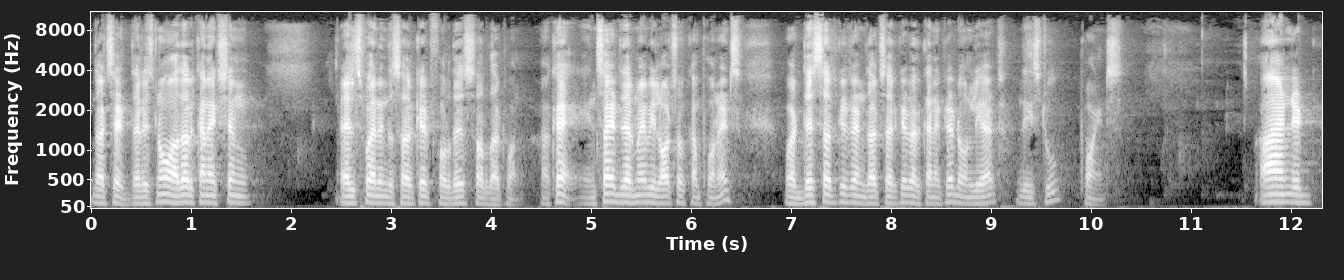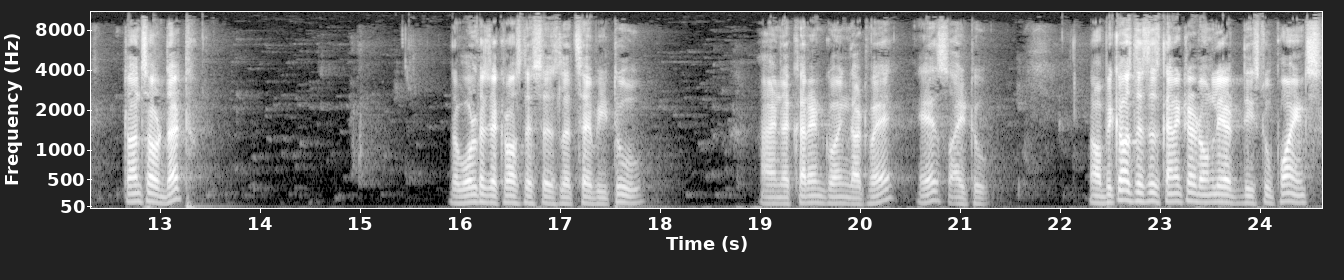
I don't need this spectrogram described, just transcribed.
that is it. There is no other connection elsewhere in the circuit for this or that one. Okay. Inside there may be lots of components, but this circuit and that circuit are connected only at these two points. And it turns out that the voltage across this is let us say V 2 and the current going that way is I 2. Now, because this is connected only at these two points,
